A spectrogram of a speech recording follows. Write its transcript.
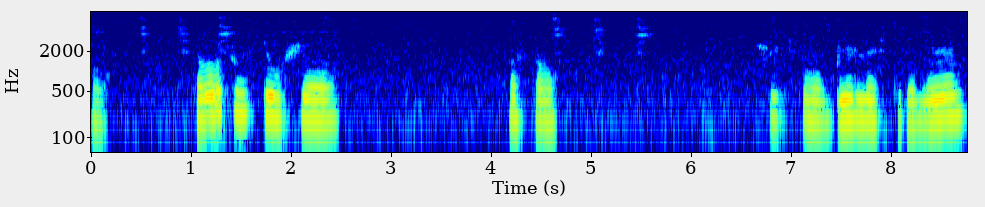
Tamam. Ya bana şu istiyormuş ya. Heh, tamam. Şu ikisini birleştirelim.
